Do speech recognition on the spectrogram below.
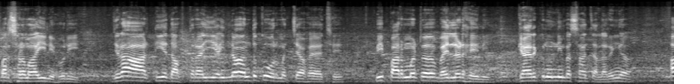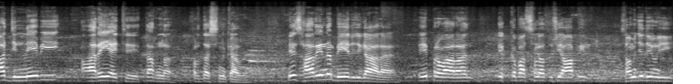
ਪਰ ਸੁਣਵਾਈ ਨਹੀਂ ਹੋ ਰਹੀ। ਜਿਹੜਾ ਆਰਟੀਏ ਦਫ਼ਤਰ ਆ ਜੀ ਇੰਨਾ ਅੰਧਕੋਰ ਮੱਚਿਆ ਹੋਇਆ ਇੱਥੇ ਵੀ ਪਰਮਿਟ ਵੈਲਿਡ ਹੈ ਨਹੀਂ। ਗੈਰ ਕਾਨੂੰਨੀ ਬੱਸਾਂ ਚੱਲ ਰਹੀਆਂ। ਆ ਜਿੰਨੇ ਵੀ ਆ ਰਹੇ ਆ ਇੱਥੇ ਧਰਨਾ ਪ੍ਰਦਰਸ਼ਨ ਕਰਨ। ਇਹ ਸਾਰੇ ਨਾ ਬੇਰੁਜ਼ਗਾਰ ਆ। ਇਹ ਪਰਿਵਾਰਾਂ ਇੱਕ ਬੱਸ ਨਾਲ ਤੁਸੀਂ ਆਪ ਹੀ ਸਮਝਦੇ ਹੋ ਜੀ।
